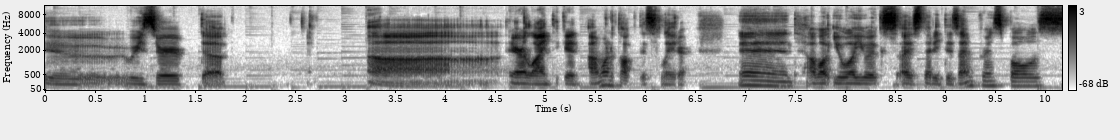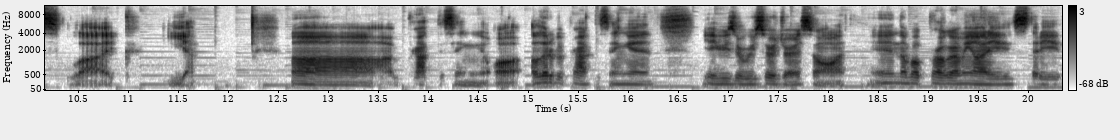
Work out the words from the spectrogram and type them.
to reserve the uh, airline ticket. I want to talk this later. And about UI UX, I studied design principles, like, yeah. Uh, practicing, uh, a little bit practicing and yeah, user research and so on. And about programming, I studied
